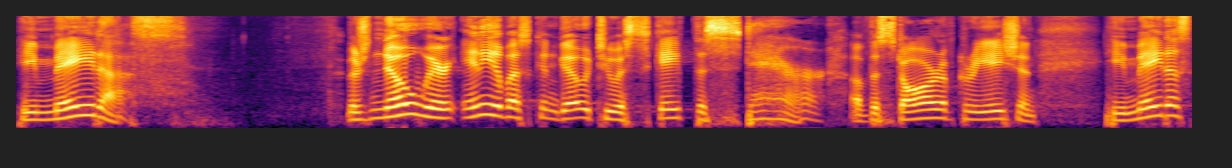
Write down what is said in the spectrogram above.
He made us. There's nowhere any of us can go to escape the stare of the star of creation. He made us,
